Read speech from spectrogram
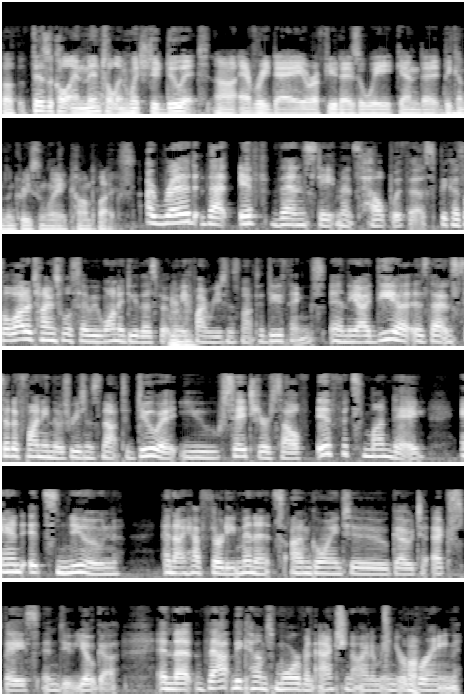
both physical and mental in which to do it uh, every day or a few days a week, and it becomes increasingly complex. I read that if-then statements help with this because a lot of times we'll say we want to do this, but mm-hmm. we find reasons not to do things. And the idea is that instead of finding those reasons not to do it, you say to yourself, if it's Monday and it's noon, and I have 30 minutes, I'm going to go to X space and do yoga. And that that becomes more of an action item in your huh. brain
